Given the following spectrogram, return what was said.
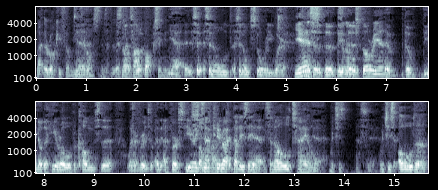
Like the Rocky films, Yeah, of course. It's, that's- it's not about what- boxing. You know? Yeah, it's, a, it's an old it's an old story where Yes, the, the, the, it's an the- old story. Yeah. the, the you know the hero overcomes the whatever is adversity You're of some exactly kind. right. That is it. Yeah. It's an old tale, Yeah. which is That's it. which is older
